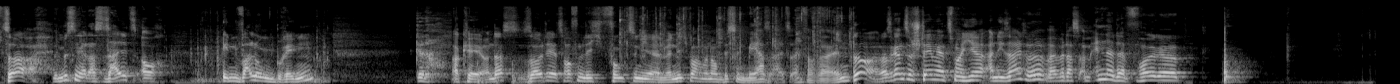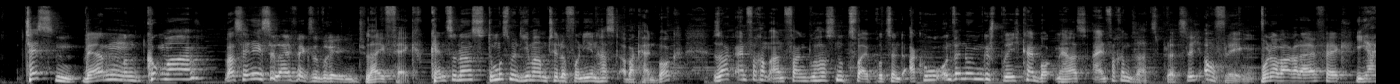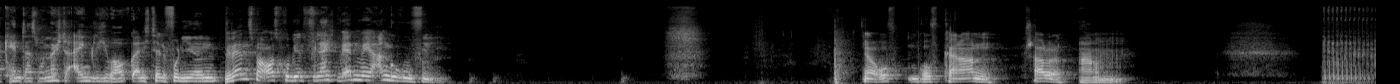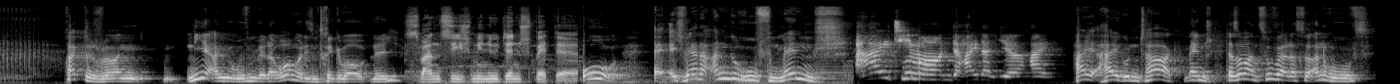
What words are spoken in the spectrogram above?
So, wir müssen ja das Salz auch in Wallung bringen. Genau. Okay, und das sollte jetzt hoffentlich funktionieren. Wenn nicht, machen wir noch ein bisschen mehr Salz einfach rein. So, das Ganze stellen wir jetzt mal hier an die Seite, weil wir das am Ende der Folge testen werden und gucken mal, was der nächste Lifehack so bringt. Lifehack. Kennst du das? Du musst mit jemandem telefonieren, hast aber keinen Bock. Sag einfach am Anfang, du hast nur 2% Akku und wenn du im Gespräch keinen Bock mehr hast, einfach im Satz plötzlich auflegen. Wunderbarer Lifehack. Ja, kennt das. Man möchte eigentlich überhaupt gar nicht telefonieren. Wir werden es mal ausprobieren. Vielleicht werden wir ja angerufen. Ja, ruf, ruf keiner an. Schade. Ähm. Praktisch, wenn man nie angerufen wird, dann brauchen wir diesen Trick überhaupt nicht. 20 Minuten später. Oh, äh, ich werde angerufen, Mensch. Hi Timon, der Heider hier, hi. Hi, hi, guten Tag. Mensch, das ist aber ein Zufall, dass du anrufst.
